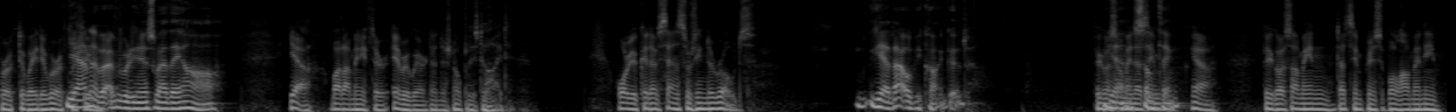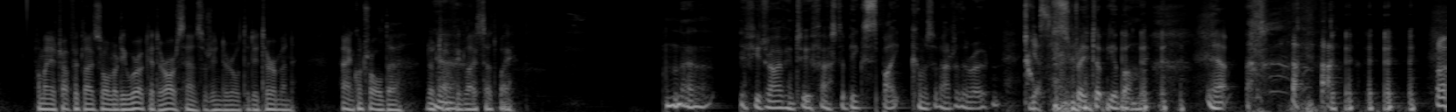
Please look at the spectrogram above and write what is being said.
work the way they work. Yeah, I know, but everybody knows where they are. Yeah, but I mean, if they're everywhere, then there's no place to hide. Or you could have sensors in the roads. Yeah, that would be quite good. Because I mean, that's in- something. yeah, because I mean, that's in principle how many how many traffic lights already work. That there are sensors in the road to determine and control the, the Yeah. traffic lights that way. And then if you're driving too fast, a big spike comes up out of the road and Yes. straight up your bum. Yeah.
